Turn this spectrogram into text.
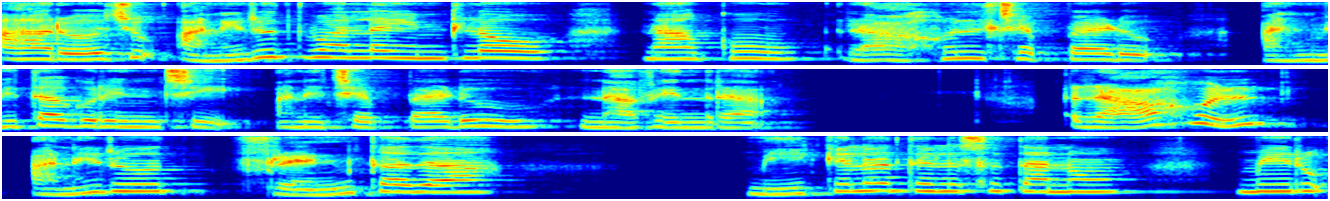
ఆ రోజు అనిరుద్ వాళ్ళ ఇంట్లో నాకు రాహుల్ చెప్పాడు అన్విత గురించి అని చెప్పాడు నవేంద్ర. రాహుల్ అనిరుద్ ఫ్రెండ్ కదా మీకెలా తెలుసు తను? మీరు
